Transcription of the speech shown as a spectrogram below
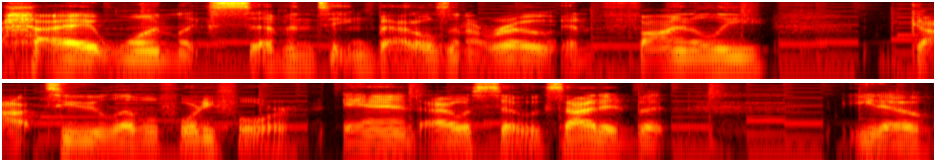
I won like 17 battles in a row and finally got to level 44. And I was so excited. But, you know,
